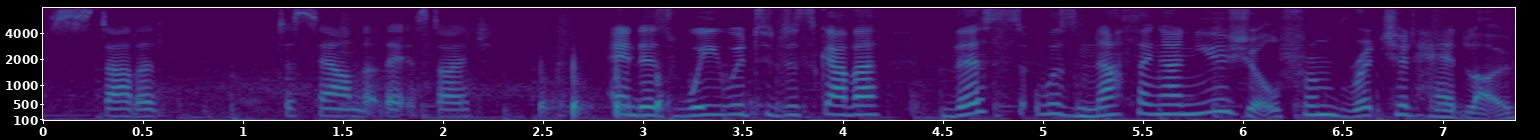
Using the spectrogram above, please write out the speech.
started to sound at that stage. And as we were to discover, this was nothing unusual from Richard Hadlow.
